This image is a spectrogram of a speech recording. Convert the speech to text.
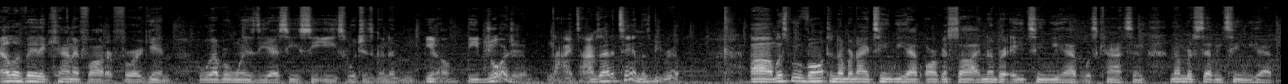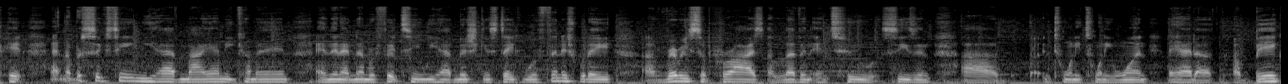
elevated cannon fodder for again whoever wins the SEC East, which is gonna, you know, be Georgia nine times out of ten. Let's be real. Um, let's move on to number 19. We have Arkansas. At number 18, we have Wisconsin. Number 17, we have Pitt. At number 16, we have Miami coming in. And then at number 15, we have Michigan State, who will finish with a, a very surprise 11 and 2 season. Uh, in 2021. They had a, a big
